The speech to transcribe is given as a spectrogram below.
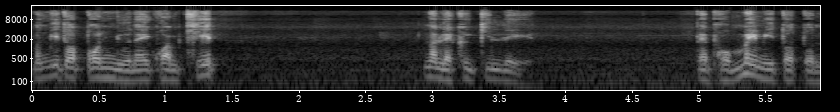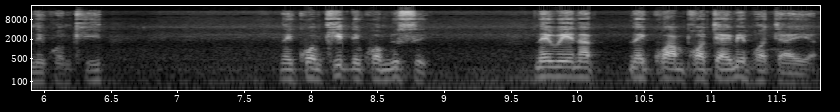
มันมีตัวตนอยู่ในความคิด นั่นแหละคือกิเลสแต่ผมไม่มีตัวตนในความคิด ในความคิดในความรู้สึก ในเวนในความพอใจไม่พอใจอะ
